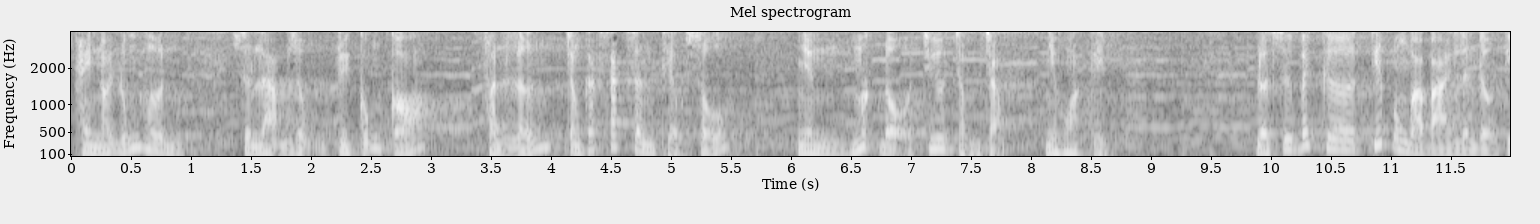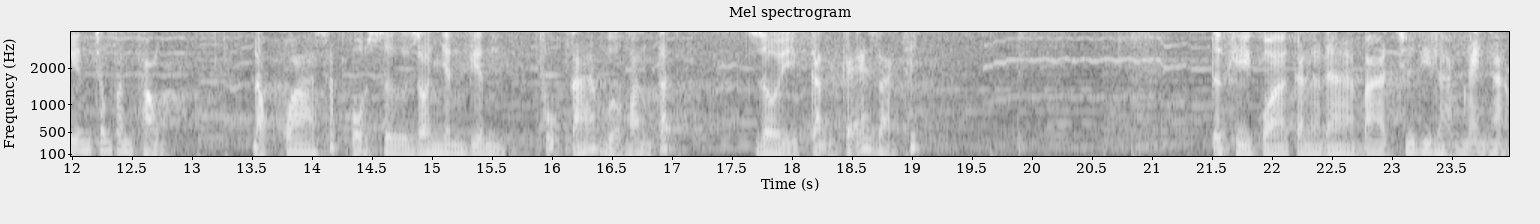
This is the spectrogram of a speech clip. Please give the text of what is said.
Hay nói đúng hơn Sự lạm dụng tuy cũng có Phần lớn trong các sắc dân thiểu số Nhưng mức độ chưa trầm trọng như Hoa Kỳ. Luật sư Baker tiếp ông bà bài lần đầu tiên trong văn phòng Đọc qua sắp hồ sơ do nhân viên phụ tá vừa hoàn tất rồi cặn kẽ giải thích. Từ khi qua Canada bà chưa đi làm ngày nào,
